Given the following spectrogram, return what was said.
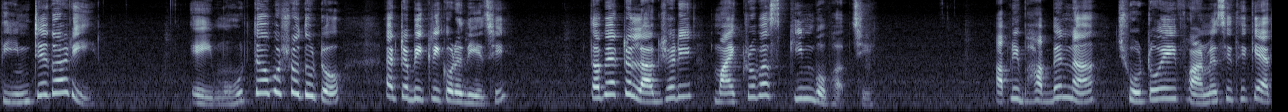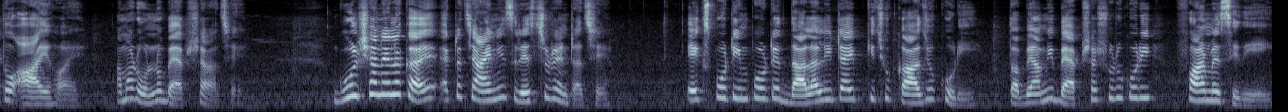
তিনটে গাড়ি? এই মুহূর্তে অবশ্য দুটো। একটা বিক্রি করে দিয়েছি। তবে একটা লাক্সারি মাইক্রোবাস কিনবো ভাবছি। আপনি ভাববেন না, ছোট এই ফার্মেসি থেকে এত আয় হয়। আমার অন্য ব্যবসা আছে। গুলশান এলাকায় একটা চাইনিজ রেস্টুরেন্ট আছে। এক্সপোর্ট ইম্পোর্টের দালালি টাইপ কিছু কাজও করি। তবে আমি ব্যবসা শুরু করি ফার্মেসি দিয়েই।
